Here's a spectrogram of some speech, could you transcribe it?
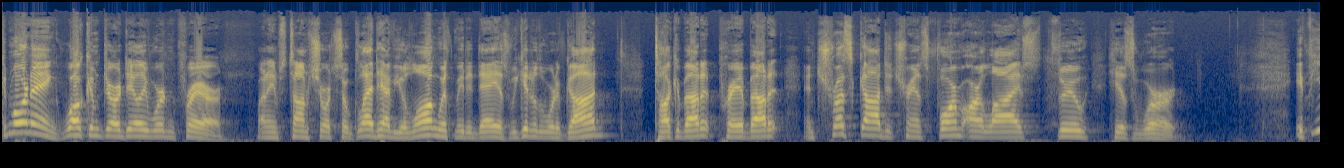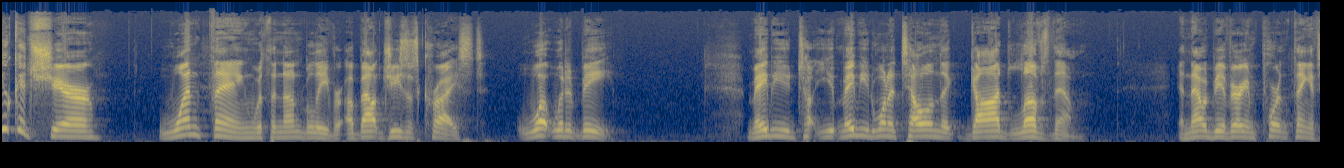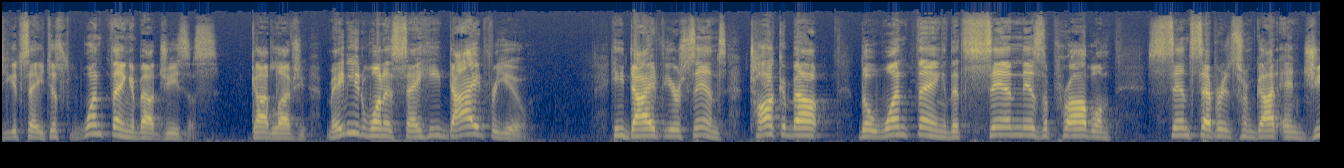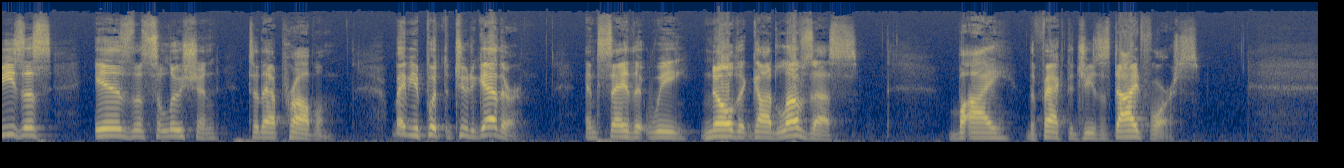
Good morning. Welcome to our daily word and prayer. My name is Tom Short. So glad to have you along with me today as we get into the Word of God, talk about it, pray about it, and trust God to transform our lives through His Word. If you could share one thing with an unbeliever about Jesus Christ, what would it be? Maybe you'd, t- you, maybe you'd want to tell them that God loves them. And that would be a very important thing. If you could say just one thing about Jesus, God loves you. Maybe you'd want to say He died for you. He died for your sins. Talk about the one thing that sin is the problem. Sin separates from God, and Jesus is the solution to that problem. Maybe you put the two together and say that we know that God loves us by the fact that Jesus died for us.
